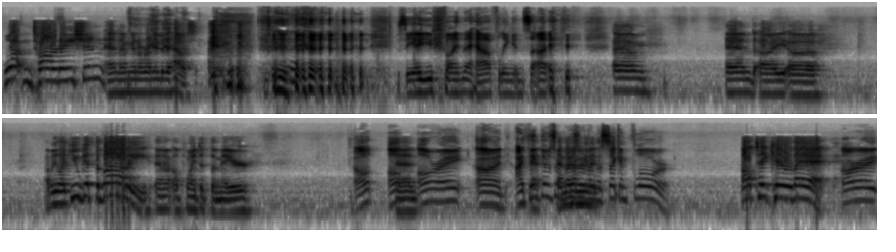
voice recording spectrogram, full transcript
What in tarnation? And I'm gonna run into the house. See how you find the halfling inside. um, and I uh, I'll be like, "You get the body," and I'll point at the mayor. Oh, oh, And- all right. Uh, I think And- there's a and wizard on gonna- the second floor. I'll take care of that, All right.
